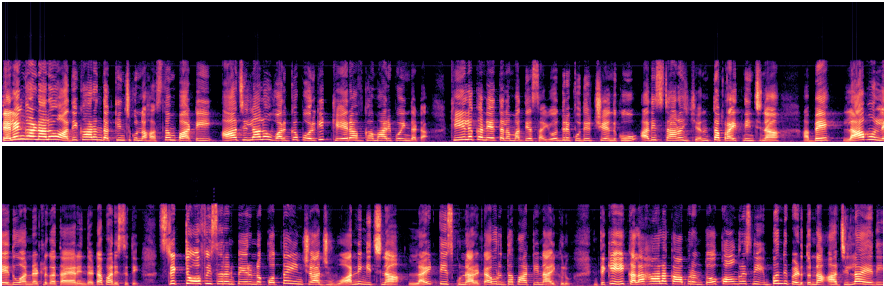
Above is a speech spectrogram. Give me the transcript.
తెలంగాణలో అధికారం దక్కించుకున్న హస్తం పార్టీ ఆ జిల్లాలో వర్గ పోరికి కేరాఫ్గా మారిపోయిందట. కీలక నేతల మధ్య సయోధ్రి కుదిర్చేందుకు అధిష్టానం ఎంత ప్రయత్నించినా అబ్బే లాభం లేదు అన్నట్లుగా తయారైందట పరిస్థితి. స్ట్రిక్ట్ ఆఫీసర్ అని పేరున్న కొత్త ఇన్ఛార్జ్ వార్నింగ్ ఇచ్చినా లైట్ తీసుకున్నారట వృద్ధ పార్టీ నాయకులు. ఇంతకీ కలహాల కాపురంతో కాంగ్రెస్ని ఇబ్బంది పెడుతున్న ఆ జిల్లా ఏది?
